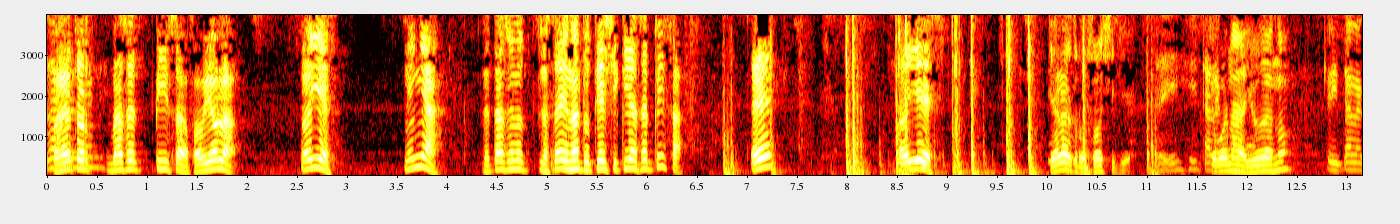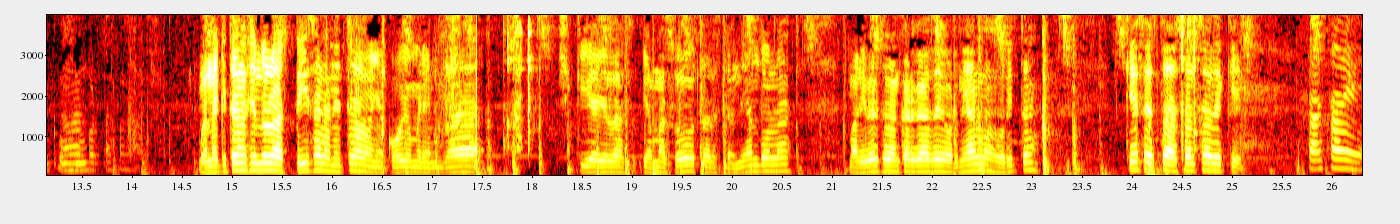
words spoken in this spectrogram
Va a, hacer, va a hacer pizza, Fabiola. Oyes, niña, le estás haciendo, le estás llenando a tu tía chiquilla a hacer pizza. ¿Eh? Oyes. Ya la trozó, chiquilla. Sí, Qué buenas como. ayudas, ¿no? Ahorita la como. Bueno, aquí están haciendo las pizzas, la neta de Doña Coyo, miren, ya chiquilla ya las ya amasó, está extendiéndolas. Maribel se va a encargar de hornearlas ahorita. ¿Qué es esta salsa de qué? Salsa de,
